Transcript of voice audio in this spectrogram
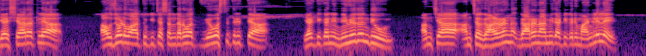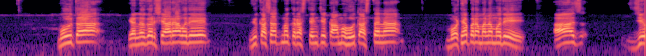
या शहरातल्या अवजड वाहतुकीच्या संदर्भात व्यवस्थितरित्या या ठिकाणी निवेदन देऊन आमच्या आमचं गारण गारण आम्ही त्या ठिकाणी मांडलेलं आहे. मूळतः या नगर शहरामध्ये विकासात्मक रस्त्यांचे कामं होत असताना मोठ्या प्रमाणामध्ये आज जे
